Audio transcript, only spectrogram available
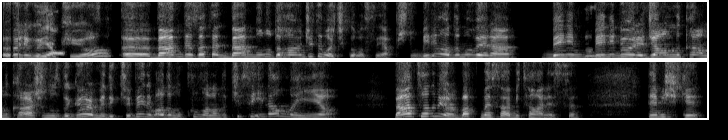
Öyle gözüküyor. Ee, ben de zaten ben bunu daha önce de açıklamasını yapmıştım. Benim adımı veren, benim Hı. beni böyle canlı kanlı karşınızda görmedikçe benim adımı kullanan kimse inanmayın ya. Ben tanımıyorum. Bak mesela bir tanesi demiş ki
